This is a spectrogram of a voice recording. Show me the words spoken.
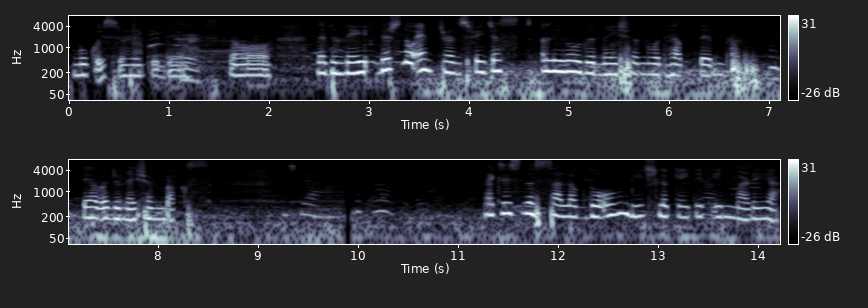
Buko is very good there. So the donate there's no entrance fee. Just a little donation would help them. They have a donation box. Yeah. Next is the Salagdoong Beach located in Maria.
